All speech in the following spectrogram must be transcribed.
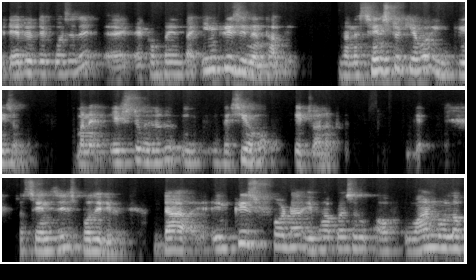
এতিয়া এইটো কৈছে যে accompanied by increase in enthalpy মানে চেঞ্জটো কি হ'ব ইনক্ৰিজ হ'ব। মানে এইচ টু ভেলুটো বেছি হ'ব এইচ ওৱানতকৈ So change is positive. The increase for the evaporation of one mole of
